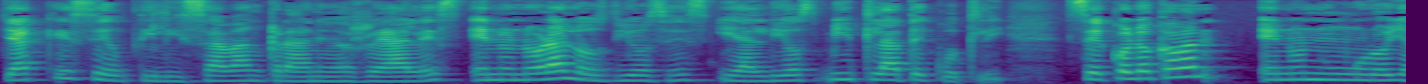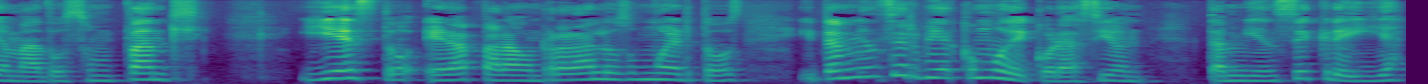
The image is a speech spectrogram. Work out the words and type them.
ya que se utilizaban cráneos reales en honor a los dioses y al dios Mitlatecutli. Se colocaban en un muro llamado Zompantli, y esto era para honrar a los muertos y también servía como decoración. También se creía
